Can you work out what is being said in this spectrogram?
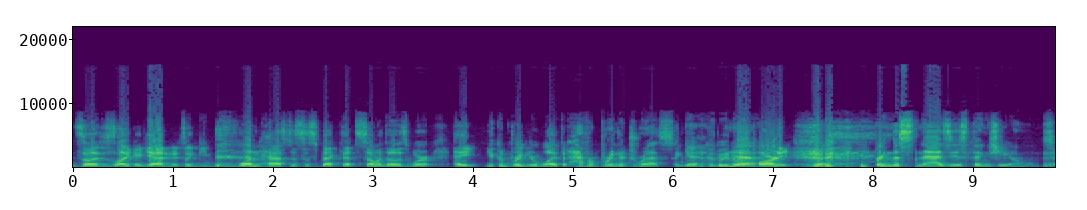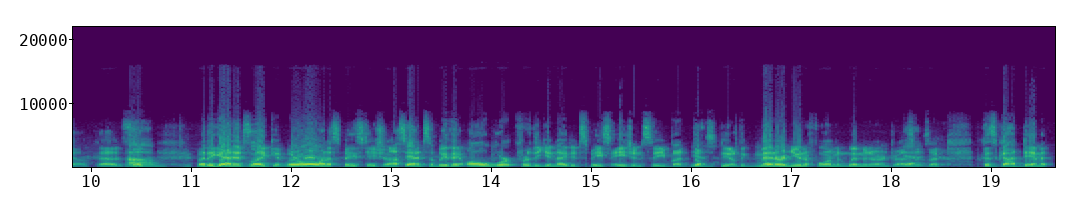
so it's like again, it's like one has to suspect that some of those were, hey, you could bring your wife and have her bring a dress and get Yeah. because we're gonna Yeah. do a party. Bring the snazziest thing she owns. Yeah. Uh, so, Um, but again, it's like we're all on a space station. Ostensibly, they all work for the United Space Agency, but the, Yes. you know the men are in uniform and women are in dresses. That- because God damn it,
